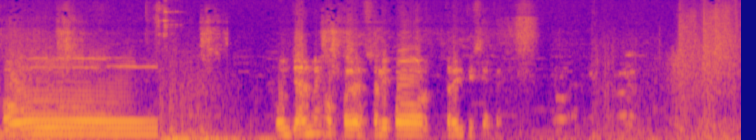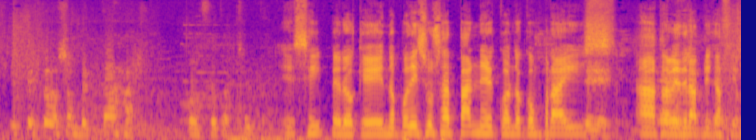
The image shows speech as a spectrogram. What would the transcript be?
O un, un Jarmen os puede salir por 37. Es que todos son ventajas con Z80. eh, sí, pero que no podéis usar partner cuando compráis Sí. a través de la aplicación.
